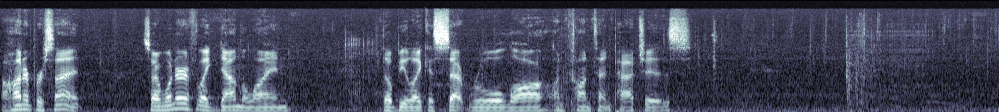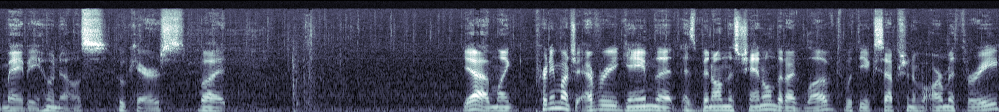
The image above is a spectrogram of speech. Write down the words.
hundred percent. So I wonder if like down the line there'll be like a set rule law on content patches. Maybe, who knows? Who cares? But yeah, I'm like pretty much every game that has been on this channel that I've loved, with the exception of Arma 3,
